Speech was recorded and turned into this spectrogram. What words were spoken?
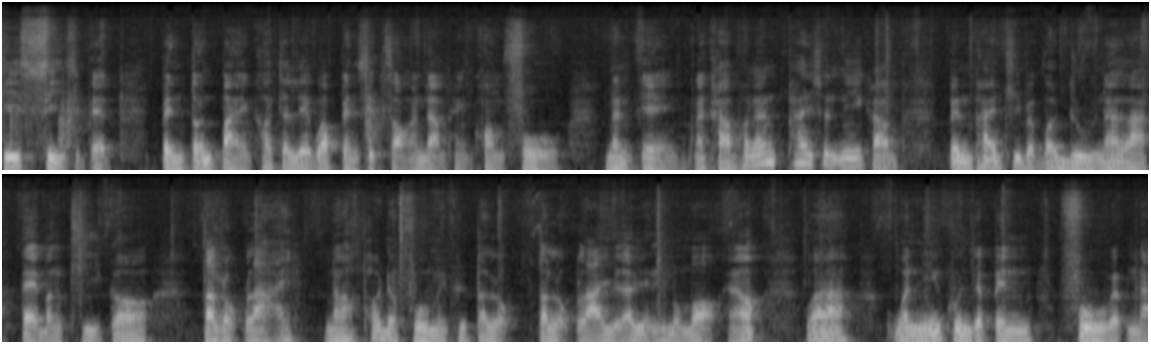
ที่ 41 เป็นต้นไปเขาจะเรียกว่าเป็น 12 อันดับแห่งความฟูนั่นเองนะครับ เพราะฉะนั้นไพ่ชุดนี้ครับเป็นไพ่ที่แบบว่าดูน่ารัก แต่บางทีก็ตลกร้ายเนาะเพราะ The Fool มันคือตลกตลกร้ายอยู่แล้วอย่างที่ผมบอกเนาะว่าวันนี้คุณจะเป็นฟูแบบไหน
